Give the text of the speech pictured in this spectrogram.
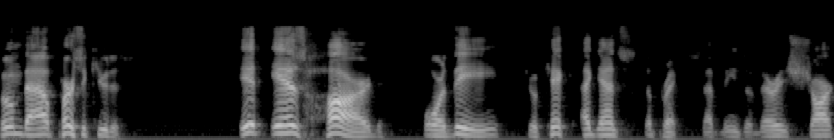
whom thou persecutest. It is hard for thee to kick against the pricks. That means a very sharp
